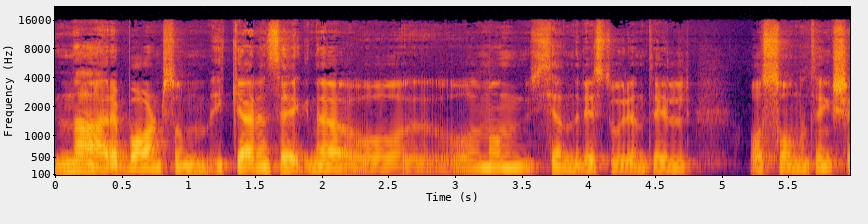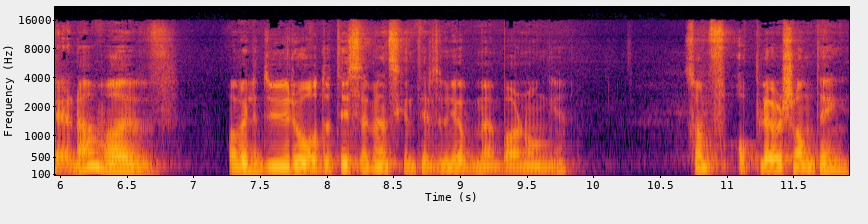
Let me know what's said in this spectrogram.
nære barn som ikke er ens egne, og, og man kjenner historien til, og sånne ting skjer da? Hva, hva ville du rådet disse menneskene til som jobber med barn og unge? Som opplever sånne ting?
